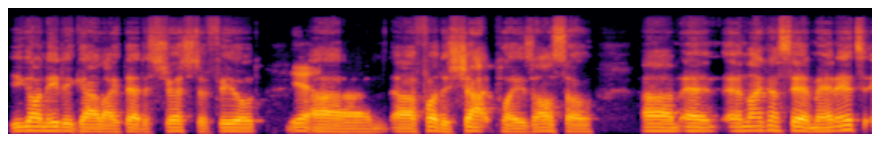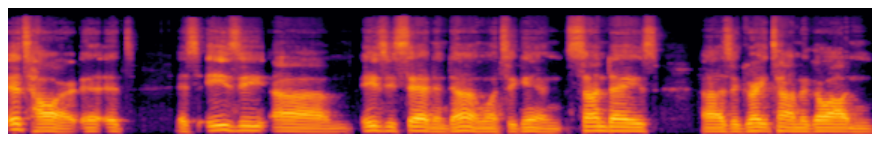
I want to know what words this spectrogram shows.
you're gonna need a guy like that to stretch the field. Yeah. Um, uh, for the shot plays also, um, and and like I said, man, it's it's hard. It, it's it's easy, um, easy said and done. Once again, Sundays uh, is a great time to go out and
